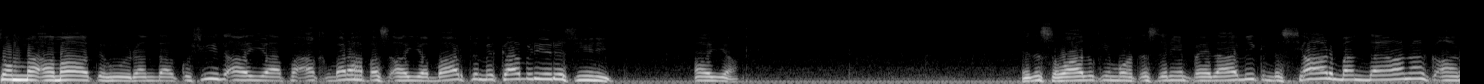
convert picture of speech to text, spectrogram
ثم اماته رندہ کشید آیا، پا فاقبرہ پس آیا بارت مقابری رسینی۔ آیا۔ یہ سوال کی محتصرین پیدا بھی کہ بسیار بندیانا کہ آن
